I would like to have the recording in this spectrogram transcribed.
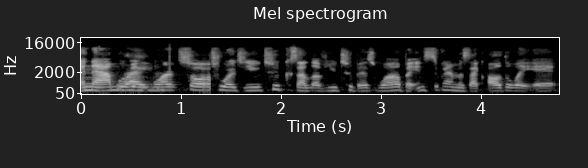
And now I'm moving right. more so towards YouTube because I love YouTube as well. But Instagram is like all the way it.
